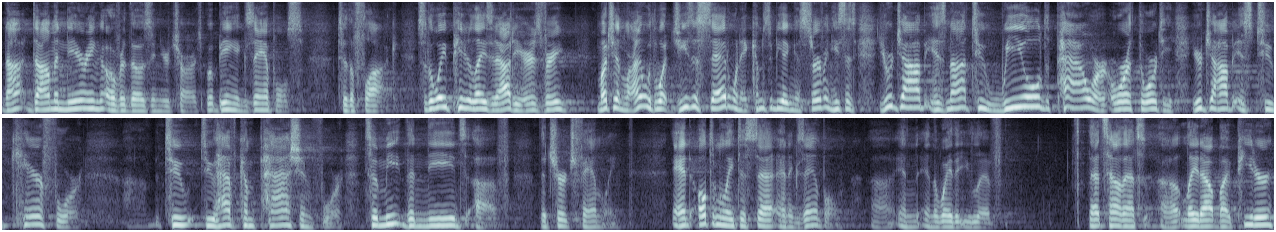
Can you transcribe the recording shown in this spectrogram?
not domineering over those in your charge, but being examples to the flock. So the way Peter lays it out here is very much in line with what Jesus said when it comes to being a servant. He says, Your job is not to wield power or authority, your job is to care for, to, to have compassion for, to meet the needs of the church family, and ultimately to set an example uh, in, in the way that you live. That's how that's uh, laid out by Peter.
